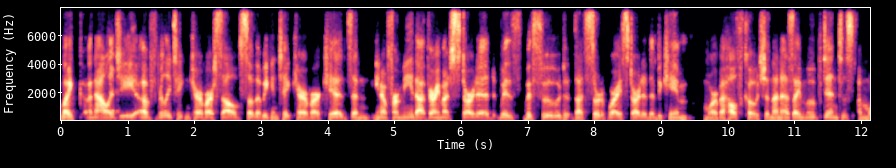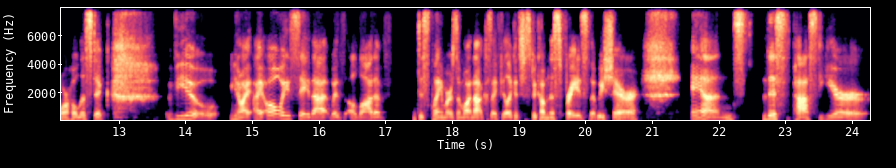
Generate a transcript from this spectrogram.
like analogy of really taking care of ourselves so that we can take care of our kids. And you know for me that very much started with with food. That's sort of where i started and became more of a health coach. And then as i moved into a more holistic view you know i, I always say that with a lot of disclaimers and whatnot because i feel like it's just become this phrase that we share and this past year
